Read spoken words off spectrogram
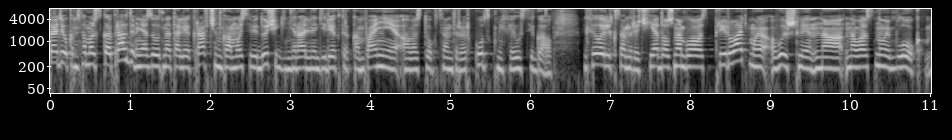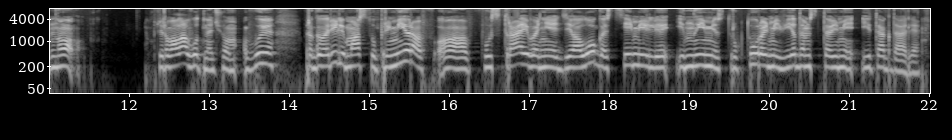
Радио «Комсомольская правда». Меня зовут Наталья Кравченко, а мой соведущий, генеральный директор компании «А «Восток Центр Иркутск» Михаил Сигал. Михаил Александрович, я должна была вас прервать. Мы вышли на новостной блок, но прервала вот на чем. Вы проговорили массу примеров а, выстраивания диалога с теми или иными структурами, ведомствами и так далее –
